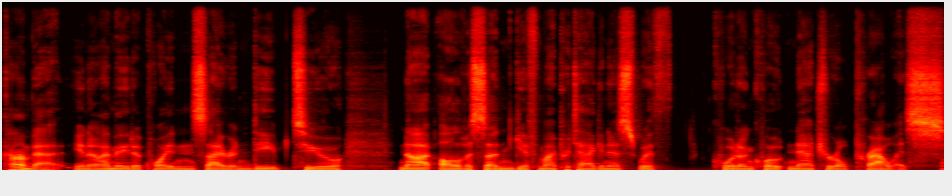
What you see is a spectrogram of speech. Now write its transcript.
combat. You know, I made a point in Siren Deep to not all of a sudden gift my protagonist with quote unquote natural prowess.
